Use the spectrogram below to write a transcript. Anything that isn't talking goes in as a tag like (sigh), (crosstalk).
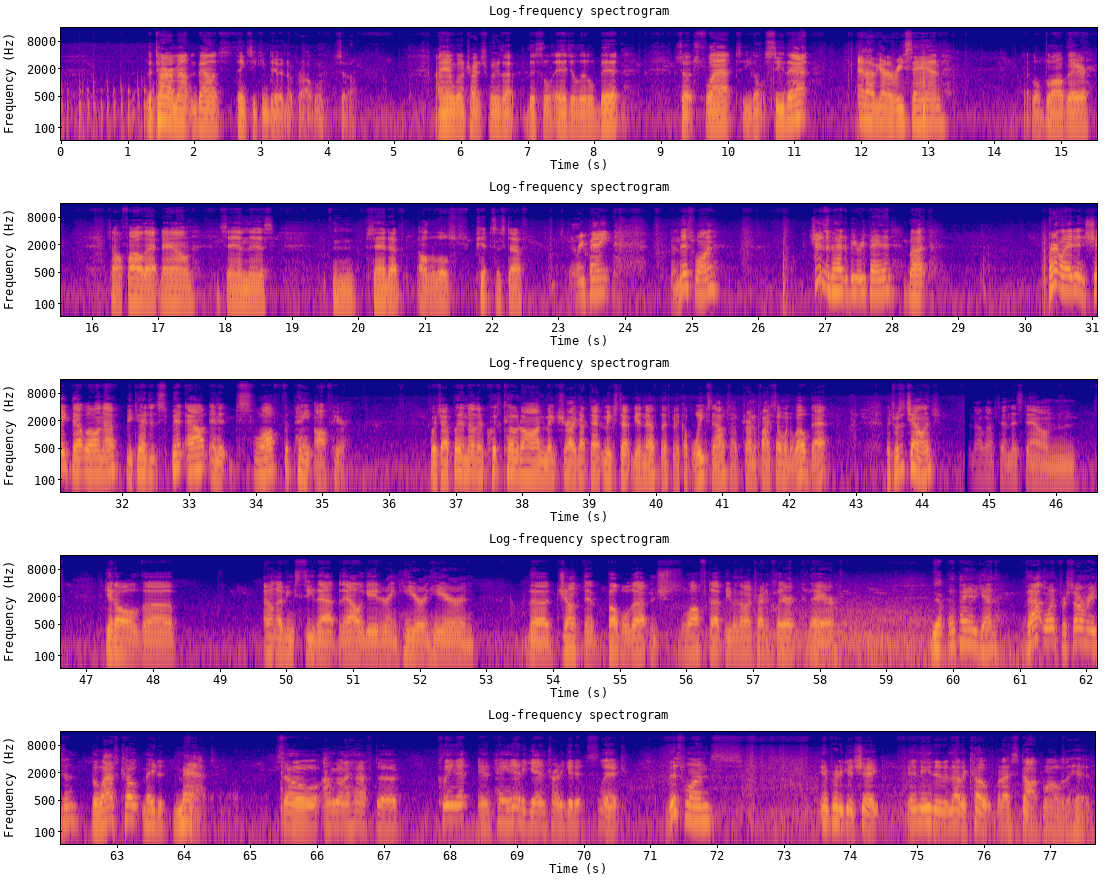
the tire mount and balance thinks he can do it no problem. So I am going to try to smooth up this little edge a little bit so it's flat so you don't see that. And I've got to resand that little blob there. So I'll file that down, sand this, and sand up all the little pits and stuff. And repaint. And this one shouldn't have had to be repainted, but apparently I didn't shake that well enough because it spit out and it sloughed the paint off here. Which I put another quick coat on to make sure I got that mixed up good enough. But that's been a couple weeks now, so I'm trying to find someone to weld that, which was a challenge. So now I'm going to send this down, get all the, I don't know if you can see that, but the alligatoring here and here and the junk that bubbled up and sloughed up even though I tried to clear it there. Yep. And paint it again. That one, for some reason, the last coat made it matte. So I'm going to have to clean it and paint it again, try to get it slick. This one's in pretty good shape. It needed another coat, but I stopped while I was ahead.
